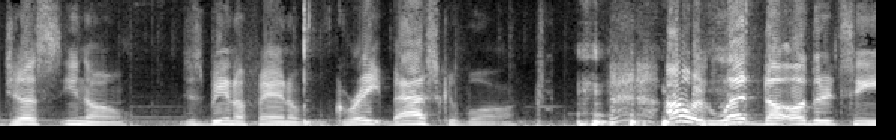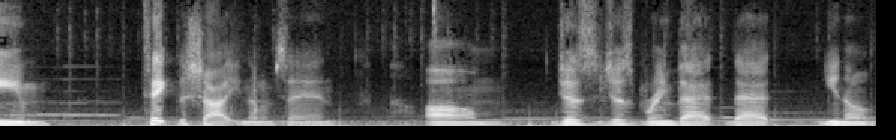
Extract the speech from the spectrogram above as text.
just you know, just being a fan of great basketball, I would let the other team take the shot. You know what I'm saying? Um, just just bring that that you know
